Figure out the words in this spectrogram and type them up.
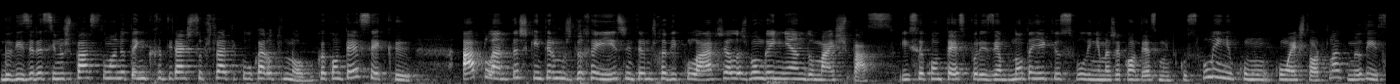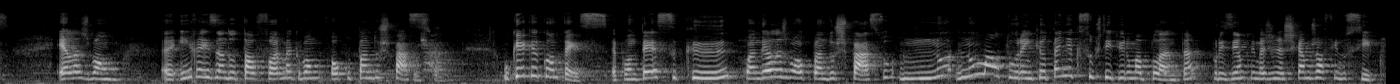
de dizer assim, no espaço de um ano eu tenho que retirar este substrato e colocar outro novo. O que acontece é que há plantas que em termos de raízes, em termos radiculares, elas vão ganhando mais espaço. Isso acontece, por exemplo, não tenho aqui o cebolinho, mas acontece muito com o cebolinho, com, com esta hortelã, como eu disse. Elas vão uh, enraizando de tal forma que vão ocupando o espaço. O espaço. O que é que acontece? Acontece que quando elas vão ocupando o espaço, no, numa altura em que eu tenha que substituir uma planta, por exemplo, imagina, chegamos ao fim do ciclo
